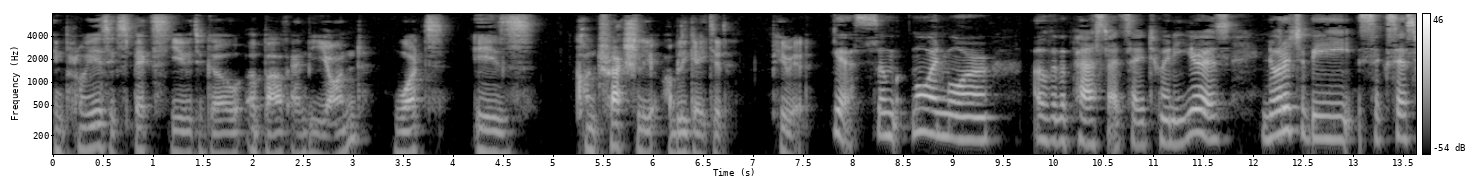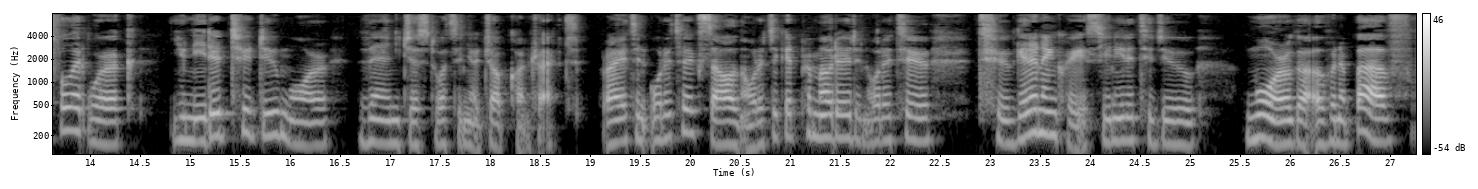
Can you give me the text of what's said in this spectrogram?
employers expects you to go above and beyond what is contractually obligated, period. Yes. So more and more over the past, I'd say 20 years, in order to be successful at work, you needed to do more than just what's in your job contract, right? In order to excel, in order to get promoted, in order to, to get an increase, you needed to do more, go over and above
